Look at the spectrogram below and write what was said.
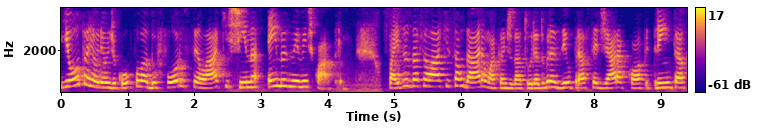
e outra reunião de cúpula do Foro CELAC China em 2024. Os países da CELAC saudaram a candidatura do Brasil para sediar a COP30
